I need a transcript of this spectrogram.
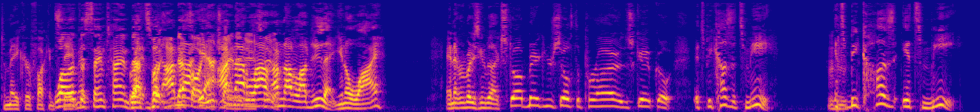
to make her fucking Well, at the same time, right? that's But what- I'm that's not. all yeah, you're trying I'm not to do, allowed. too. I'm not allowed to do that. You know why? And everybody's gonna be like, "Stop making yourself the pariah, the scapegoat." It's because it's me. Mm-hmm. It's because it's me.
